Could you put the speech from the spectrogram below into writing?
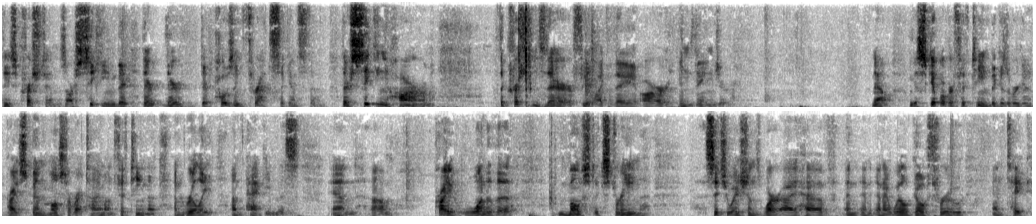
these Christians are seeking, they're, they're, they're, they're posing threats against them. They're seeking harm. The Christians there feel like they are in danger. Now, I'm going to skip over 15 because we're going to probably spend most of our time on 15 and really unpacking this. And um, probably one of the most extreme situations where I have, and, and, and I will go through and take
